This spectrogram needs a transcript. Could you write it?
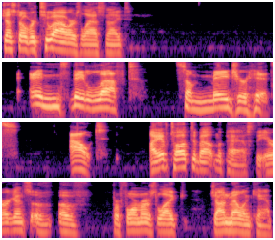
just over two hours last night. and they left some major hits out. I have talked about in the past the arrogance of, of performers like John Mellencamp,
